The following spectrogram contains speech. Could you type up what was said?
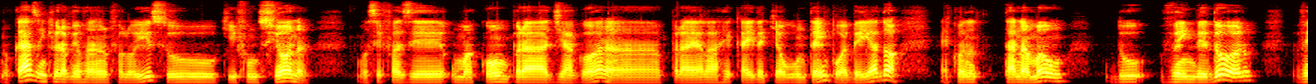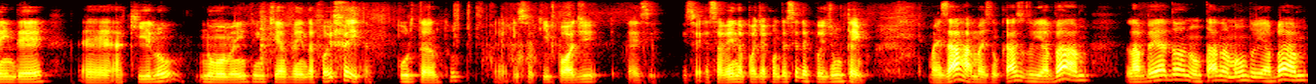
no caso em que o Rabi Hanan falou isso, que funciona você fazer uma compra de agora para ela recair daqui a algum tempo, é beiadó. É quando está na mão do vendedor vender é, aquilo no momento em que a venda foi feita. Portanto, é, isso aqui pode, é, esse, isso, essa venda pode acontecer depois de um tempo. Mas ah, mas no caso do Yabam, Laveador não está na mão do Yabam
